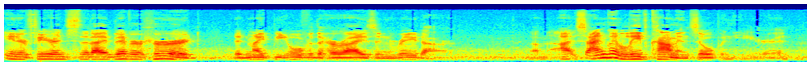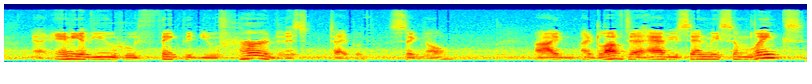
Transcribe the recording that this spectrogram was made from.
interference that I've ever heard that might be over the horizon radar. Um, I, so I'm going to leave comments open here, and uh, any of you who think that you've heard this type of signal, I'd, I'd love to have you send me some links,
